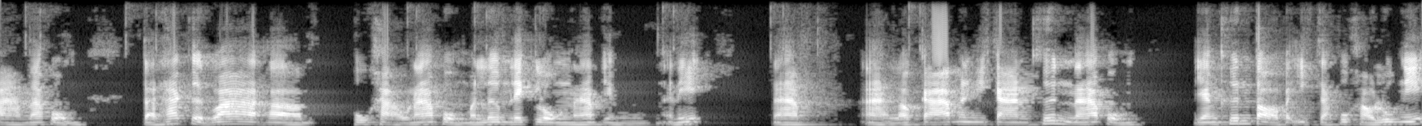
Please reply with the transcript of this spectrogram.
ตามนะผม แต่ถ้าเกิดว่าภูเขานะครับผมมันเริ่มเล็กลงนะครับ อย่างอันนี้นะครับอ่าแล้วกราฟมันมีการขึ้นนะครับ ผมยังขึ้นต่อไปอีกจากภูเขาลูกนี้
